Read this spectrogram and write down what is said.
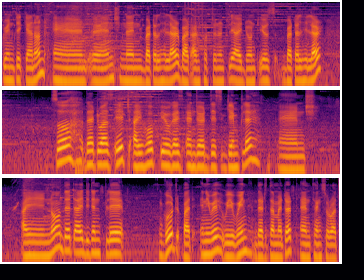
20 cannon and and 9 battle healer but unfortunately I don't use battle healer. So that was it. I hope you guys enjoyed this gameplay. And I know that I didn't play good but anyway we win. That's the matter. And thanks for watching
